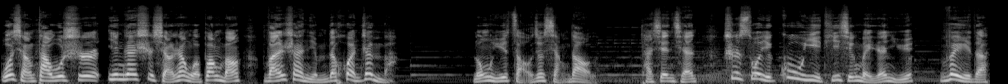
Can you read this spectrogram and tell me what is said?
我想大巫师应该是想让我帮忙完善你们的幻阵吧？龙宇早就想到了，他先前之所以故意提醒美人鱼，为的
